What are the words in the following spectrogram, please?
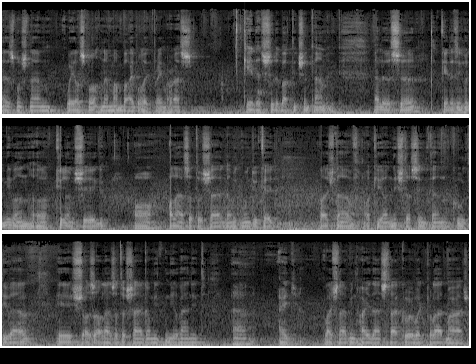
ez most nem Walesból, hanem Mumbai-ból egy Premaras. Kérdez Sula Bhakti. Először kérdezi, hogy mi van a különbség a alázatosság, amit mondjuk egy Vajsnáv, aki a nista szinten kultivál, és az alázatosság, amit nyilvánít uh, egy Vajsnáv, mint Hajdás vagy Pralád Marás,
